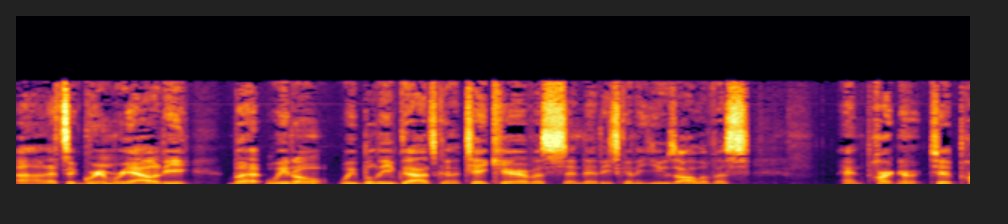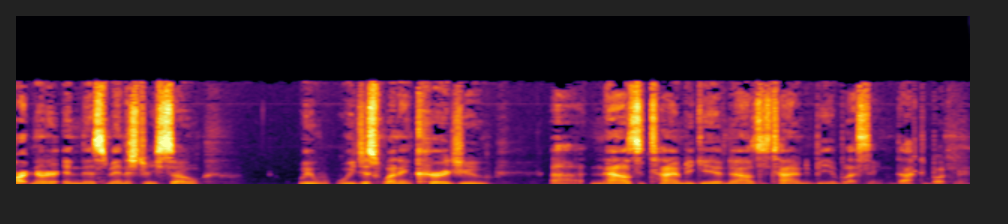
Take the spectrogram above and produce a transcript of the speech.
Uh, that's a grim reality, but we don't, we believe God's going to take care of us and that He's going to use all of us and partner to partner in this ministry. So we we just want to encourage you. Uh, now's the time to give. Now's the time to be a blessing. Dr. Buckner.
